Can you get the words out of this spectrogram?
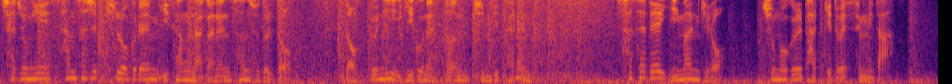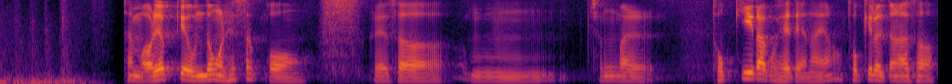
체중이 3, 40kg 이상 나가는 선수들도 너끈히 이기곤 했던 김기태는 차세대 2만 기로 주목을 받기도 했습니다. 참 어렵게 운동을 했었고 그래서 음, 정말 도끼라고 해야 되나요? 도끼를 떠나서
